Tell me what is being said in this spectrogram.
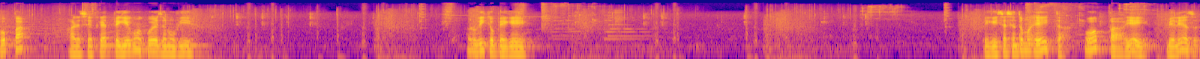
Opa! Área secreta, peguei alguma coisa, não vi. Eu não vi que eu peguei. Peguei 60 moedas. Eita! Opa! E aí? Beleza?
